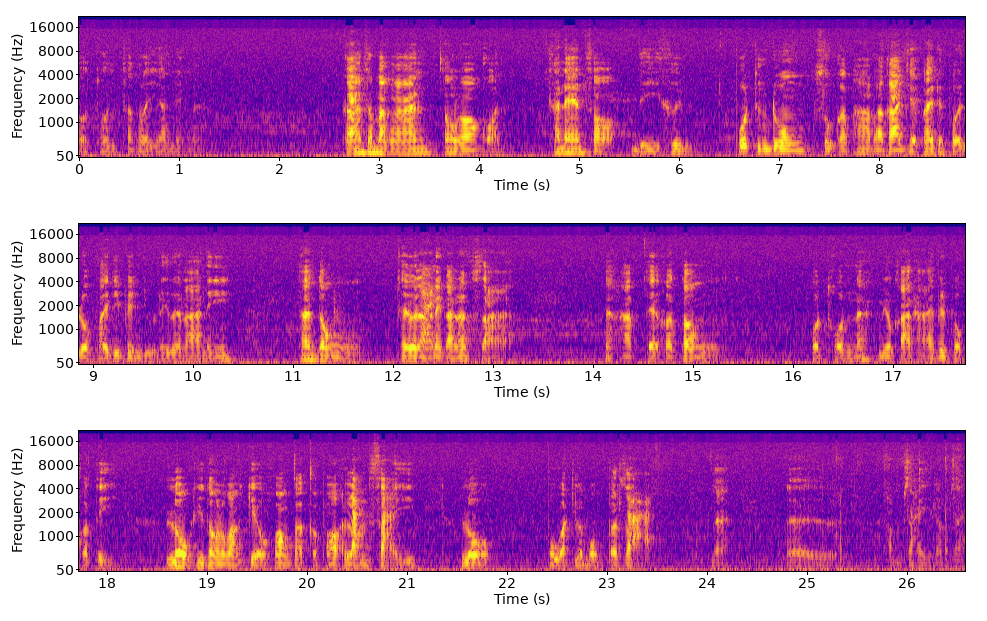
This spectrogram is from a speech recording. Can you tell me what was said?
อดทนสักระยะหนึ่งนะ การสมัครงานต้องรอก่อน คะแนนสอบดีขึ้น พูดถึงดวงสุขภาพอาการเจ็บไข้ได้ป่วยโรคภัยที่เป็นอยู่ในเวลานี้ ท่านต้องใช้เวลาในการรักษานะครับ แต่ก็ต้องอดทนนะ มีโอกาสหายเป็นปกติ โรคที่ต้องระวังเกี่ยวข้องกับกระเพาะลำไส้โรคปวดระบบประสาทนะเออลำไส้ลำไส้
